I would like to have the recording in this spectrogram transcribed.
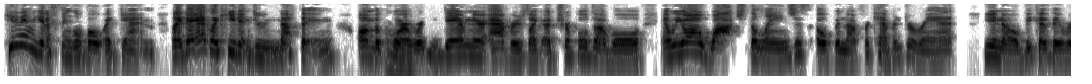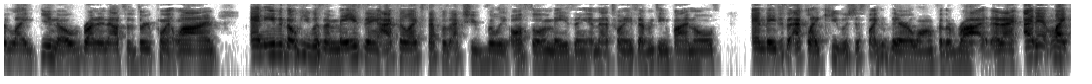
he didn't even get a single vote again. Like they act like he didn't do nothing on the court yeah. where he damn near averaged like a triple double. And we all watched the lanes just open up for Kevin Durant, you know, because they were like, you know, running out to the three point line. And even though he was amazing, I feel like Steph was actually really also amazing in that 2017 finals and they just act like he was just like there along for the ride. And I, I didn't like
